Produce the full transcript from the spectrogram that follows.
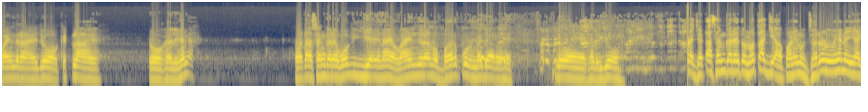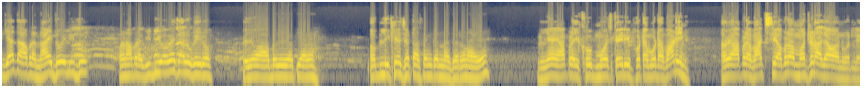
વાંદરા હે જો કેટલા હે જો ખાલી હે ને. ટાટા શંકરે ભોગી ગયા એના વાંદરા નો ભરપૂર નજારો હે જો ખાલી જો. આપણે જટાશંકરે તો નહોતા ગયા, પણ એનું ઝરણું હે ને અહીંયા ગયા હતા આપણે નાઈ ધોઈ લીધું, પણ આપણે વીડિયો હવે ચાલુ કર્યો. જો આ બધું અત્યારે પબ્લિક હે જટાશંકર ના ઝરણા એ અહીંયા આપણે ખૂબ મોજ કરી, ફોટા બોટા પાડીને. હવે આપણે વાગસી આપણે મઢડા જવાનું એટલે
